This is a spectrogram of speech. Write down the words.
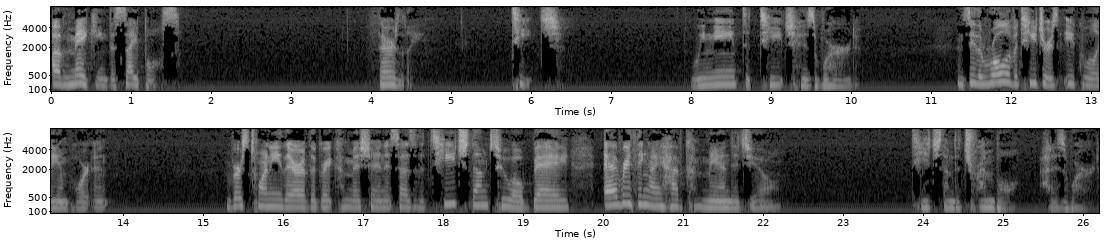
of making disciples. Thirdly, teach. We need to teach His Word. And see, the role of a teacher is equally important. verse 20 there of the Great Commission, it says, to teach them to obey everything I have commanded you. Teach them to tremble at His Word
